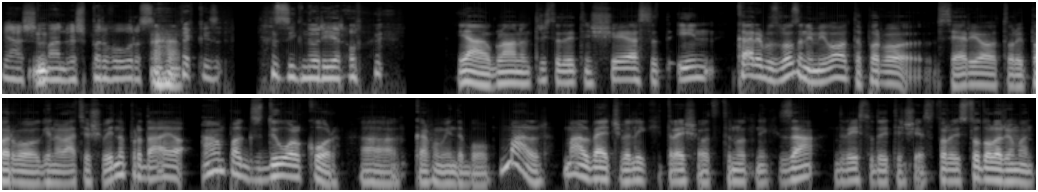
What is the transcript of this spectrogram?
ja, še Mm. manj, veš, prvo uro sem Aha. nekaj z- zignoriral. Ja, v glavnem 369 in kar je bilo zelo zanimivo, ta prvo serijo, torej prvo generacijo še vedno prodajo, ampak z dual core, uh, kar pomeni, da bo mal, mal več, veliko hitrejša od trenutnih za 269, torej 100 dolarjev manj.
